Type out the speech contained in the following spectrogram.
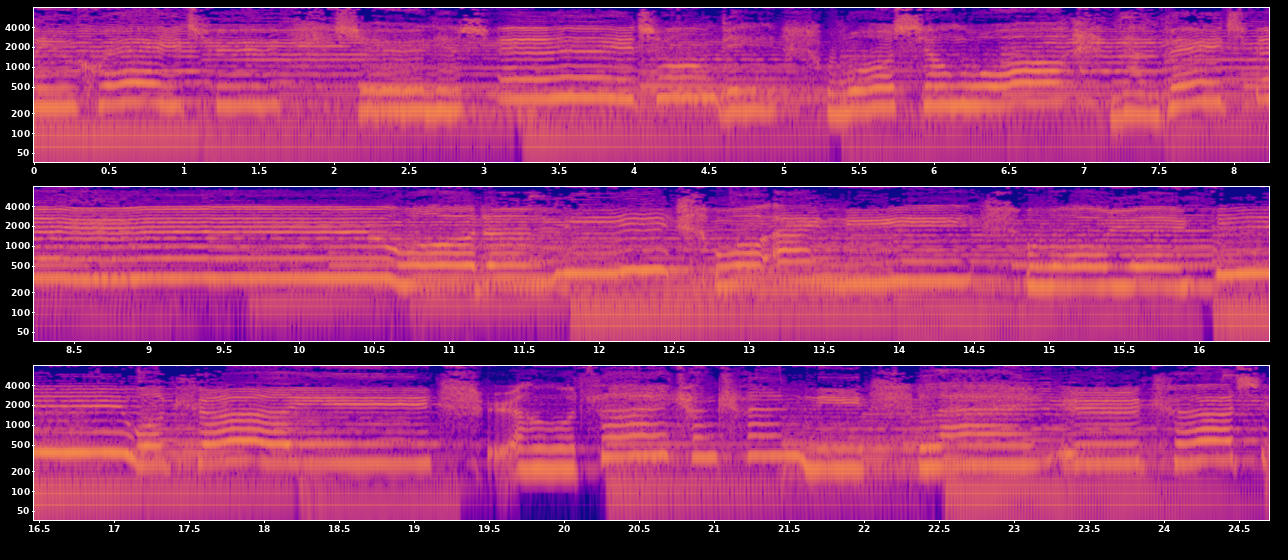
领回去。思念是一种病，我想我难被治愈。我等再看看你来日可期，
